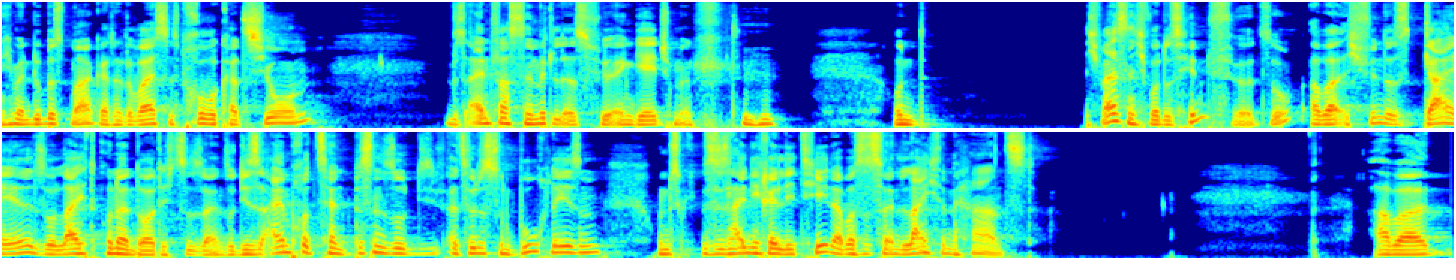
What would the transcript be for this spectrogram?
ich meine, du bist Marketer, du weißt, dass Provokation das einfachste Mittel ist für Engagement. Mhm. Und ich weiß nicht, wo das hinführt, so, aber ich finde es geil, so leicht uneindeutig zu sein. So diese 1%, bisschen so, als würdest du ein Buch lesen und es, es ist eigentlich Realität, aber es ist so ein leicht enhanced. Aber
